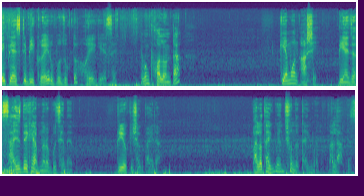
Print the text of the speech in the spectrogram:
এই পেঁয়াজটি বিক্রয়ের উপযুক্ত হয়ে গিয়েছে এবং ফলনটা কেমন আসে পেঁয়াজের সাইজ দেখে আপনারা বুঝে নেন। প্রিয় কৃষক ভাইরা, ভালো থাকবেন, সুন্দর থাকবেন। আল্লাহ হাফেজ।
